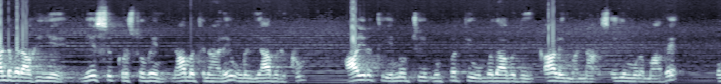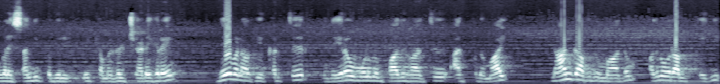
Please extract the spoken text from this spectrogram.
ஆண்டவராகிய இயேசு கிறிஸ்துவின் நாமத்தினாலே உங்கள் யாவருக்கும் ஆயிரத்தி எண்ணூற்றி முப்பத்தி ஒன்பதாவது காலை மன்னா செய்தியின் மூலமாக உங்களை சந்திப்பதில் மிக்க மகிழ்ச்சி அடைகிறேன். தேவனாகிய கர்த்தர் இந்த இரவு முழுவதும் பாதுகாத்து அற்புதமாய் நான்காவது மாதம் பதினோராம் தேதி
